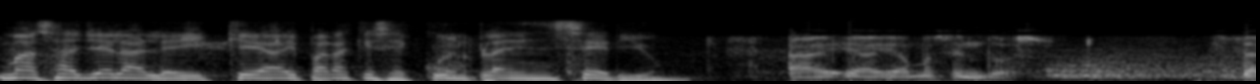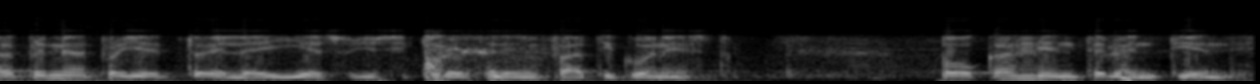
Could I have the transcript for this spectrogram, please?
más allá de la ley, ¿qué hay para que se cumpla en serio? Ahí vamos en dos. Está el primer proyecto de ley y eso yo sí quiero ser enfático en esto. Poca gente lo entiende,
